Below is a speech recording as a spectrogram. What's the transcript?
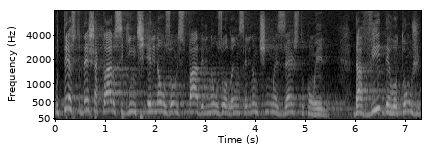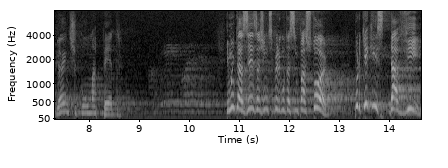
o texto deixa claro o seguinte: ele não usou espada, ele não usou lança, ele não tinha um exército com ele. Davi derrotou um gigante com uma pedra. E muitas vezes a gente se pergunta assim, pastor, por que, que Davi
